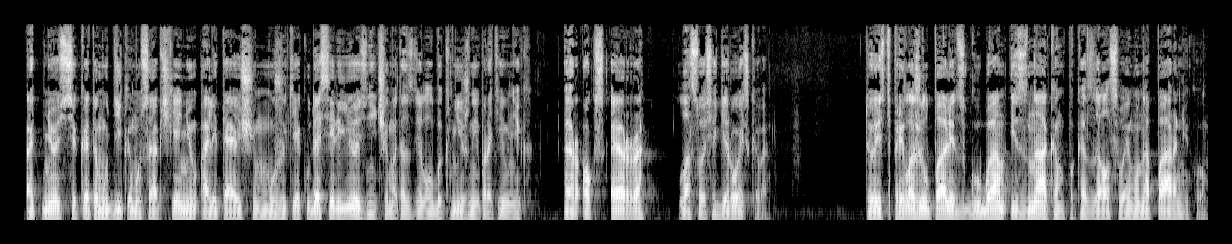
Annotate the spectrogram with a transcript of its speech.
отнесся к этому дикому сообщению о летающем мужике куда серьезнее, чем это сделал бы книжный противник Эр-Окс-Эрра, лосося геройского. То есть приложил палец к губам и знаком показал своему напарнику.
